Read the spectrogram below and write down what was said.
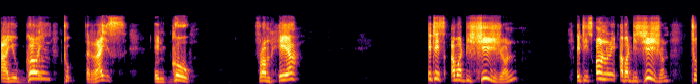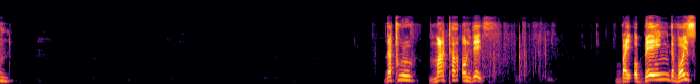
Are you going to rise and go from here? It is our decision, it is only our decision to that will matter on this. By obeying the voice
